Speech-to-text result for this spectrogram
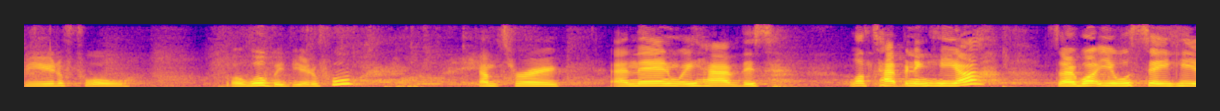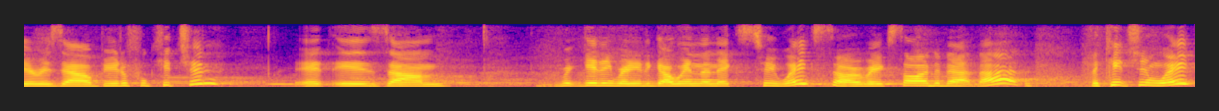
beautiful. Well, will be beautiful. Come through. And then we have this, lots happening here. So what you will see here is our beautiful kitchen. It is um, getting ready to go in the next two weeks, so we're excited about that the kitchen week,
